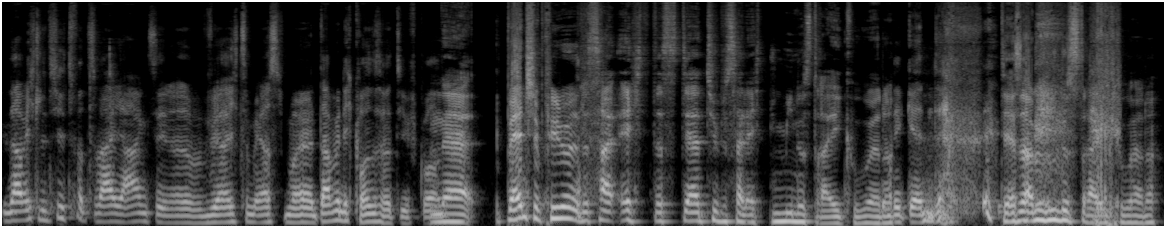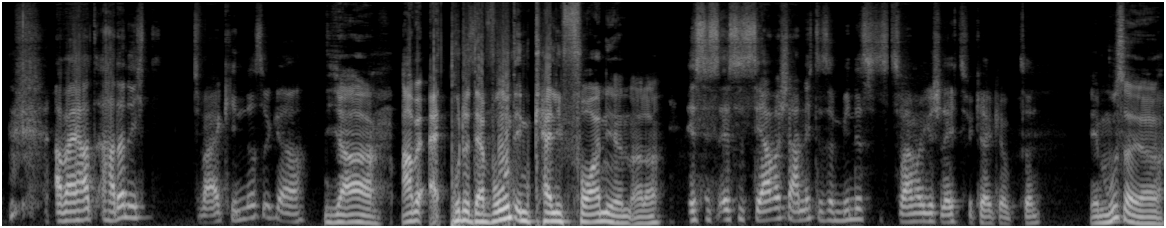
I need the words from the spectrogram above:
den hab ich legit vor zwei Jahren gesehen. Da wäre ich zum ersten Mal, da bin ich konservativ geworden. Ne, Ben Shapiro, das ist halt echt, das, der Typ ist halt echt minus 3 IQ, oder? Legende. Der ist halt minus 3 IQ, oder? Aber er hat, hat er nicht zwei Kinder sogar? Ja, aber, äh, Bruder, der wohnt in Kalifornien, oder? Es ist, es ist sehr wahrscheinlich, dass er mindestens zweimal Geschlechtsverkehr gehabt hat. Ja, muss er ja.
